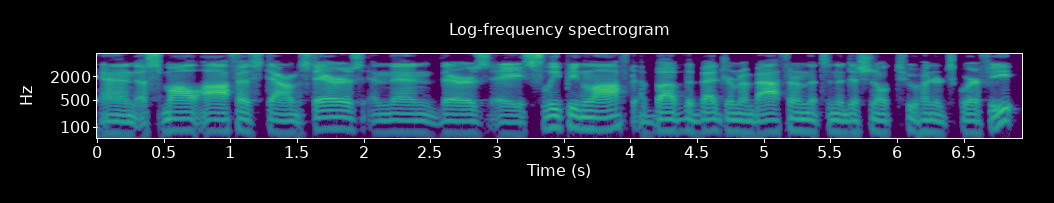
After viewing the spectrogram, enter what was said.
and a small office downstairs. And then there's a sleeping loft above the bedroom and bathroom that's an additional 200 square feet.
